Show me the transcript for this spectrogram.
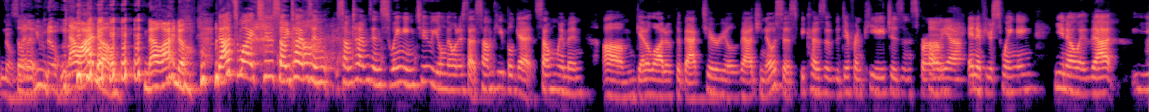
No, So now that- you know. now I know. Now I know. That's why too. Sometimes oh. in sometimes in swinging too, you'll notice that some people get some women um, get a lot of the bacterial vaginosis because of the different pHs in sperm. Oh yeah. and if you're swinging you know that you,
